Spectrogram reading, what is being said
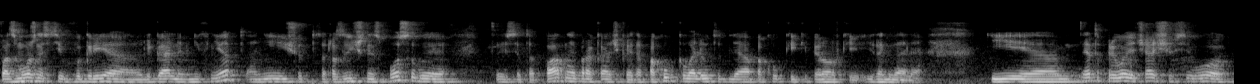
возможности в игре легальной у них нет, они ищут различные способы, то есть это платная прокачка, это покупка валюты для покупки экипировки и так далее. И это приводит чаще всего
